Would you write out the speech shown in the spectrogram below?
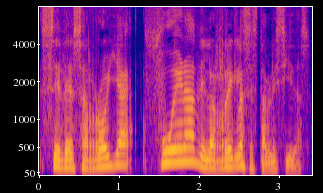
se desarrolla fuera de las reglas establecidas.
